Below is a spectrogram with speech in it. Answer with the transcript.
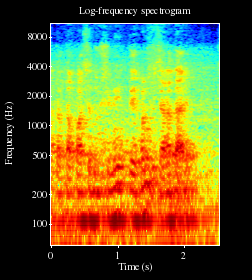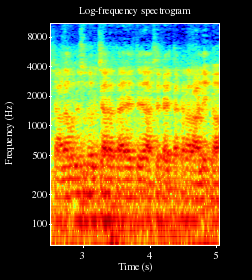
आता तपासच्या दृष्टीने ते पण विचारत आहे. शाळामध्ये सुद्धा विचारत आहे ते असे काही तक्रार आले का?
